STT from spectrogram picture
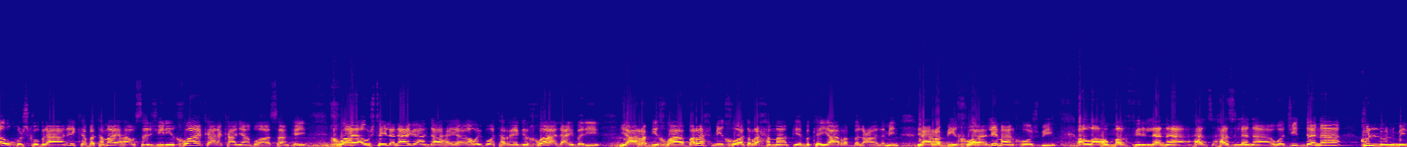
ئەو خوشک و برانەی کە بە تەمای هاوسەرگیرین خوایە کارەکانیان بۆ ئاسانکەی خوایە ئەو شتەی لە ناویاندا هەیە ئەوەی بۆتە ڕێگر خوا لای بەری یا ڕبی خوا بەڕەحمی خۆت ڕەحمان پێ بکە یا ڕب العالمین یا ڕبی خوا لێمان خۆش بي اللهم اغفر لنا هزلنا وجدنا كل من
